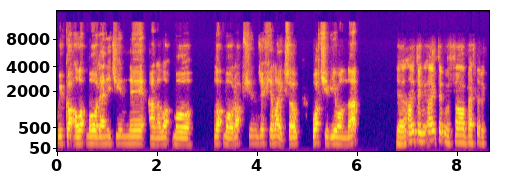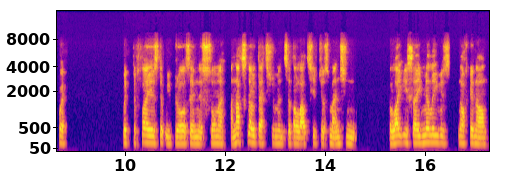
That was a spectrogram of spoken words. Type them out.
we've got a lot more energy in there and a lot more, lot more options, if you like. So, what's your view on that? Yeah, I think I think we're far better equipped with the players that we brought in this summer, and that's no detriment to the lads you just mentioned. But like you say, Millie was knocking on.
